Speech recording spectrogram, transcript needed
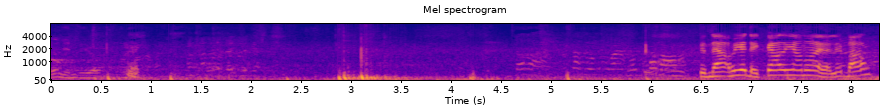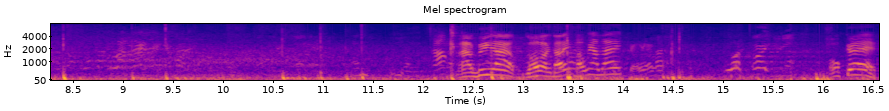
có nhìn gì không? tiền đạo huy đẩy cao nha em ơi lên bóng à huy ra. Rồi, đấy, bóng em đấy. Ok.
